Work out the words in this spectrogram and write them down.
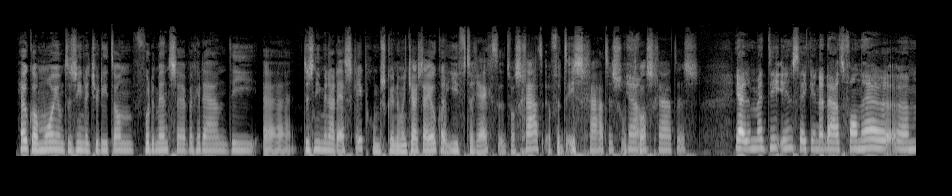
ja, ook wel mooi om te zien dat jullie het dan voor de mensen hebben gedaan die uh, dus niet meer naar de escape rooms kunnen. Want jij zei ook al, Yves, terecht. Het was gratis, of het is gratis, of het was gratis ja, met die insteek inderdaad van hè, ehm,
